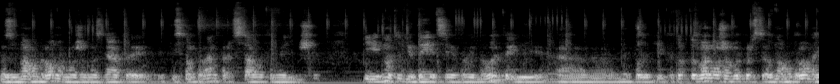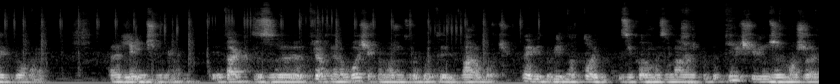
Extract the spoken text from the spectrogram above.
Ми з одного дрону можемо зняти якийсь компонент, переставити на інший. І ну, тоді вдається його відновити і е, не полетіти. Тобто ми можемо використати одного дрона як дронера для інших дронів. І так з трьох неробочих ми можемо зробити два робочих. Ну і відповідно той, з якого ми знімали контактуючи, він вже може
